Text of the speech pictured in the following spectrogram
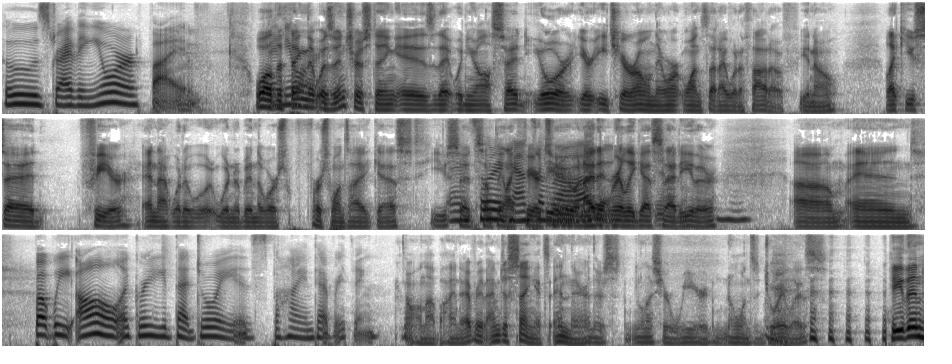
Who's driving your 5 Well, And the thing that was interesting is that when you all said your you're each your own, there weren't ones that I would have thought of. You know, like you said. Fear, and that would have wouldn't have been the worst first ones I guessed. You said so something like fear too, Rob. and I didn't really guess Yeah. that either. Um, and But we all agreed that joy is behind everything. No, not behind everything. I'm just saying it's in there. There's unless you're weird, no one's joyless. Heathen,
